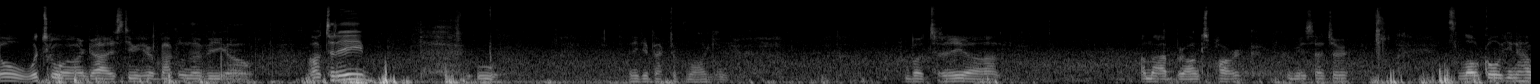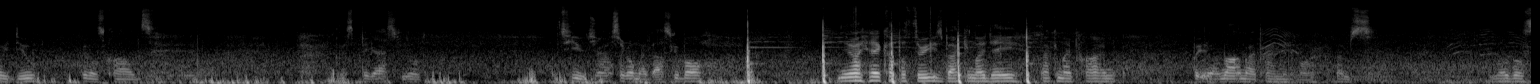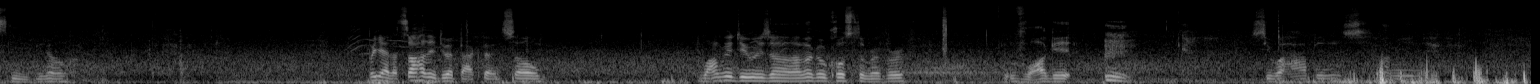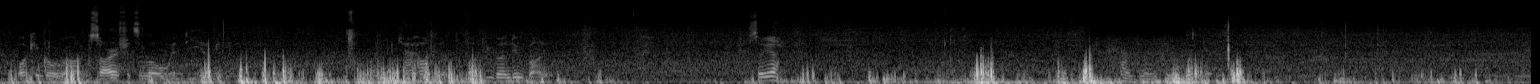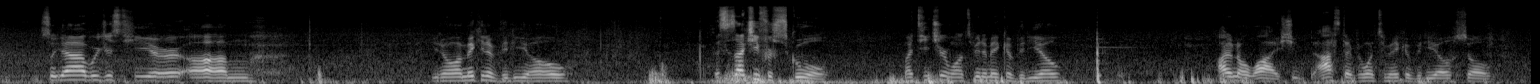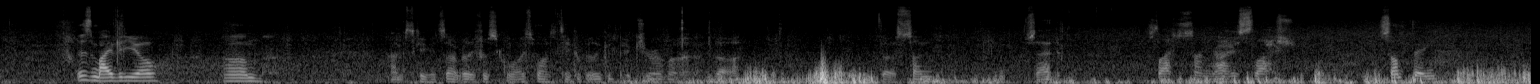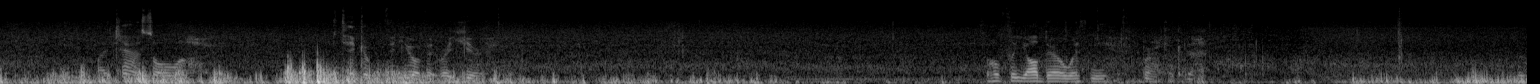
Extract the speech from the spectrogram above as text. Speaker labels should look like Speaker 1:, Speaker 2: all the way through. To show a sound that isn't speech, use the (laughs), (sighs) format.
Speaker 1: Yo, what's going on guys? Steven here, back with another video. Uh, today, ooh, I need to get back to vlogging. But today, uh, I'm at Bronx Park, Community Center. It's local, you know how we do. Look at those clouds. This big ass field. It's huge. I also got my basketball. You know, I hit a couple threes back in my day, back in my prime. But you know, I'm not in my prime anymore. I'm logo Steve, you know. But yeah, that's not how they do it back then. So what I'm gonna do is uh, I'm gonna go close to the river, vlog it, (clears throat) see what happens. I mean, what can go wrong? Sorry if it's a little windy. I mean, can't help it. What the fuck are you gonna do about it? So yeah. Can't do anything about it. So yeah, we're just here. Um, you know, I'm making a video. This is actually for school. My teacher wants me to make a video. I don't know why. She asked everyone to make a video, so this is my video. Um, I'm just kidding. It's not really for school. I just wanted to take a really good picture of uh, the the sunset slash sunrise slash something. I can't, so uh, take a video of it right here. So hopefully y'all bear with me. Bro, look at that.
